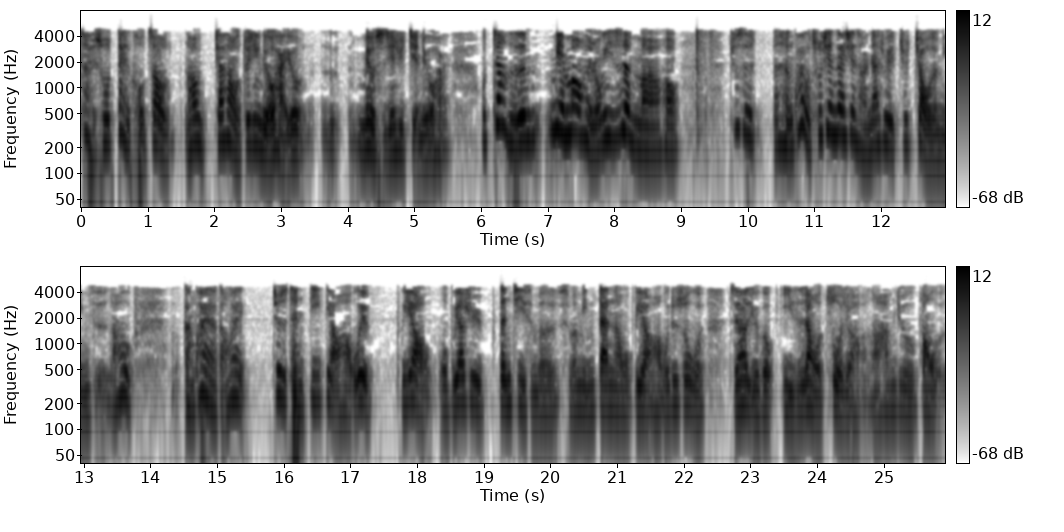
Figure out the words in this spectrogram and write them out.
再说戴着口罩，然后加上我最近刘海又没有时间去剪刘海，我这样子的面貌很容易认吗？哈，就是很快我出现在现场，人家就就叫我的名字，然后赶快啊，赶快，就是很低调哈，我也不要，我不要去。登记什么什么名单呢？我不要哈，我就说我只要有个椅子让我坐就好。然后他们就帮我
